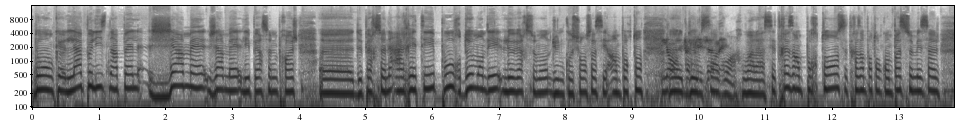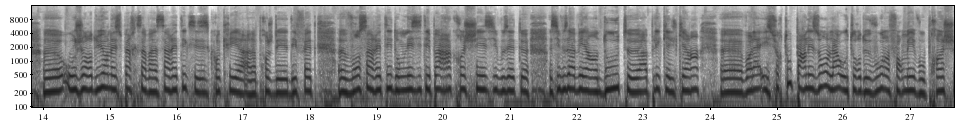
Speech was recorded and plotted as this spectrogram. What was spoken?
Donc, la police n'appelle jamais, jamais les personnes proches de personnes arrêtées pour demander le versement d'une caution. Ça, c'est important Non, ça, de le savoir. Voilà, c'est très important. C'est très important qu'on passe ce message aujourd'hui. On espère que ça va s'arrêter, que ces escroqueries à, à l'approche des, des fêtes vont s'arrêter. Donc, n'hésitez pas à raccrocher si vous êtes, euh, si vous avez un doute, euh, appelez quelqu'un. Euh, et surtout parlez-en là autour de vous, informez vos proches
